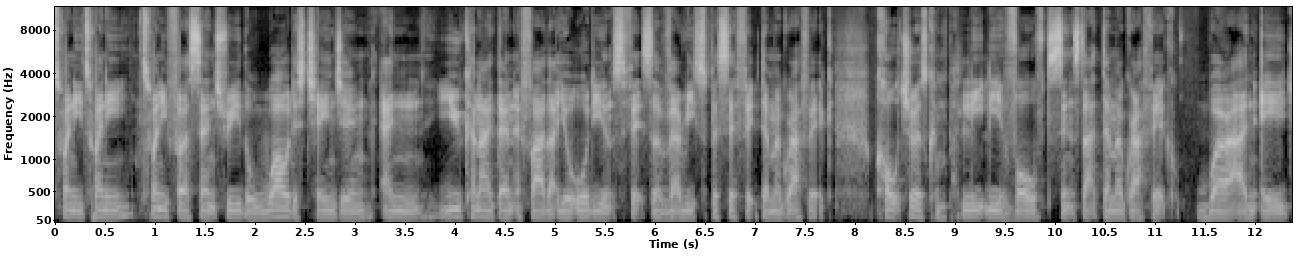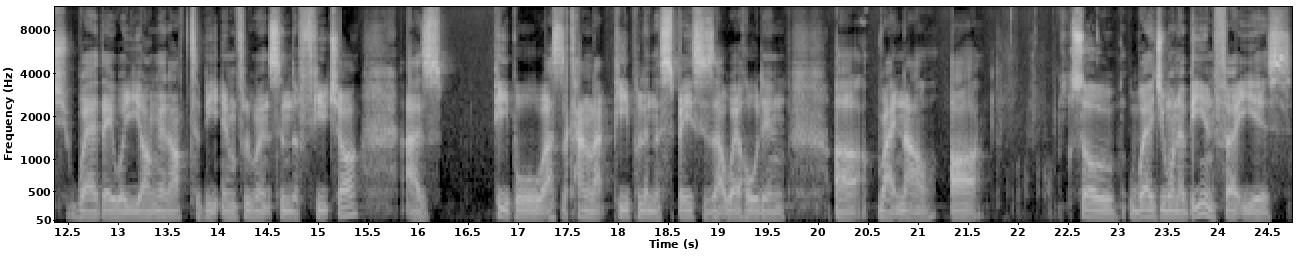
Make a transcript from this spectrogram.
2020, 21st century, the world is changing, and you can identify that your audience fits a very specific demographic. Culture has completely evolved since that demographic were at an age where they were young enough to be influenced in the future as people, as the kind of like people in the spaces that we're holding uh, right now are. So, where do you want to be in 30 years?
